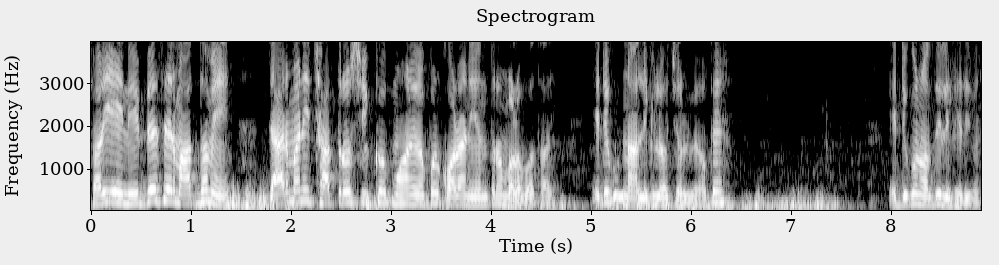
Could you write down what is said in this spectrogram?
সরি এই নির্দেশের মাধ্যমে জার্মানির ছাত্র, শিক্ষক মহলের ওপর কড়া নিয়ন্ত্রণ বলবৎ হয়। এটুকু না লিখলেও চলবে, ওকে? এটুকুন অবধি লিখে দিবে।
